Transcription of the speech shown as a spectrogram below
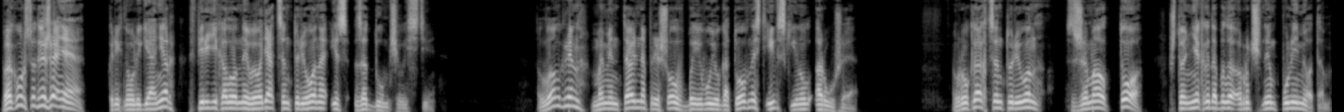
«По курсу движения!» — крикнул легионер впереди колонны, выводя Центуриона из задумчивости. Лонгрен моментально пришел в боевую готовность и вскинул оружие. В руках Центурион сжимал то, что некогда было ручным пулеметом.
